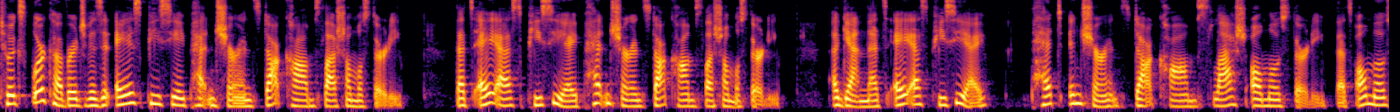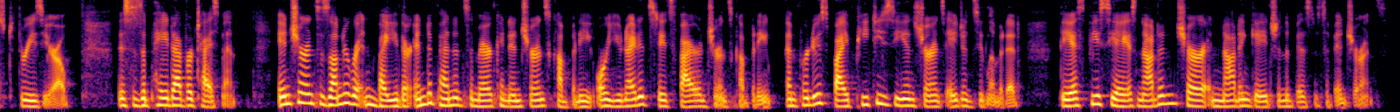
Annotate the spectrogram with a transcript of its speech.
To explore coverage, visit aspcapetinsurance.com slash almost 30. That's aspcapetinsurance.com slash almost 30. Again, that's aspca petinsurance.com slash almost 30. That's almost 30. This is a paid advertisement. Insurance is underwritten by either Independence American Insurance Company or United States Fire Insurance Company and produced by PTC Insurance Agency Limited. The SPCA is not an insurer and not engaged in the business of insurance.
